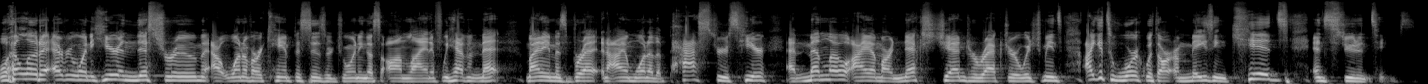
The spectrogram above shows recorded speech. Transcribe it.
Well, hello to everyone here in this room at one of our campuses or joining us online. If we haven't met, my name is Brett and I am one of the pastors here at Menlo. I am our next gen director, which means I get to work with our amazing kids and student teams.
